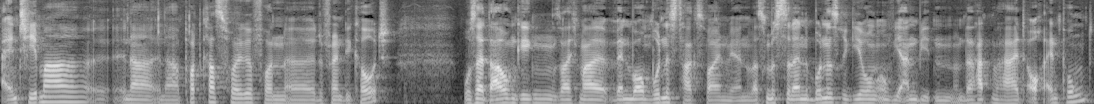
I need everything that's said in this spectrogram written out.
ein Thema in einer, in einer Podcast-Folge von äh, The Friendly Coach, wo es halt darum ging, sag ich mal, wenn morgen Bundestagswahlen wären, was müsste deine Bundesregierung irgendwie anbieten? Und dann hatten wir halt auch einen Punkt,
